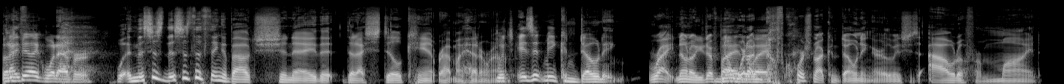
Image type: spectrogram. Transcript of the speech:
But But I I- feel like whatever, Well, and this is this is the thing about Shanae that that I still can't wrap my head around. which isn't me condoning. Right. No, no, you're definitely no, not, of course we're not condoning her. I mean, she's out of her mind.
